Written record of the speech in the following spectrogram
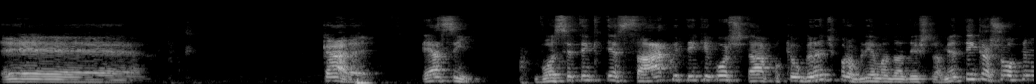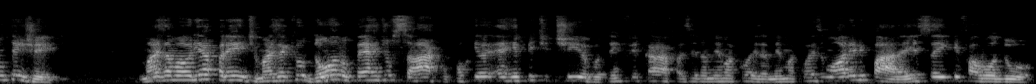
é. Cara, é assim. Você tem que ter saco e tem que gostar, porque o grande problema do adestramento tem cachorro que não tem jeito mas a maioria aprende, mas é que o dono perde o saco, porque é repetitivo, tem que ficar fazendo a mesma coisa, a mesma coisa, uma hora ele para. Esse aí que falou do.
